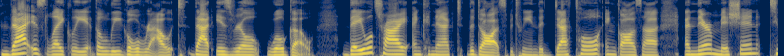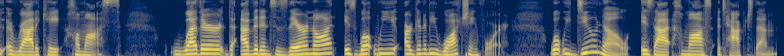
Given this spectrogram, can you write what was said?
that is likely the legal route that Israel will go. They will try and connect the dots between the death toll in Gaza and their mission to eradicate Hamas. Whether the evidence is there or not is what we are going to be watching for. What we do know is that Hamas attacked them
